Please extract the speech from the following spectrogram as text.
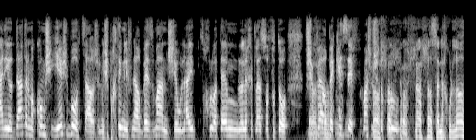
אני יודעת על מקום שיש בו אוצר של משפחתי מלפני הרבה זמן, שאולי תוכלו אתם ללכת לאסוף אותו, שווה לא, הרבה לא, כסף, משהו לא, שתוכלו... לא, לא, לא, לא, אנחנו לא,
